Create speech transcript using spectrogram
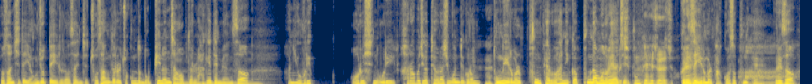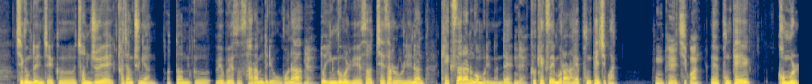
조선시대 영조 때 이르러서 이제 조상들을 조금 더 높이는 작업들을 음. 하게 되면서 아니 우리 어르신 우리 할아버지가 태어나신 건데 그럼 동네 이름을 풍패로 하니까 풍남문으로 해야지. 풍패 해줘야죠. 그래서 예. 이름을 바꿔서 풍패. 아. 그래서 지금도 이제 그 전주의 가장 중요한 어떤 그 외부에서 사람들이 오거나 네. 또 임금을 위해서 제사를 올리는 객사라는 건물이 있는데 네. 그 객사 인물은 아예 풍패지관, 풍패 직관. 예, 풍패의 건물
